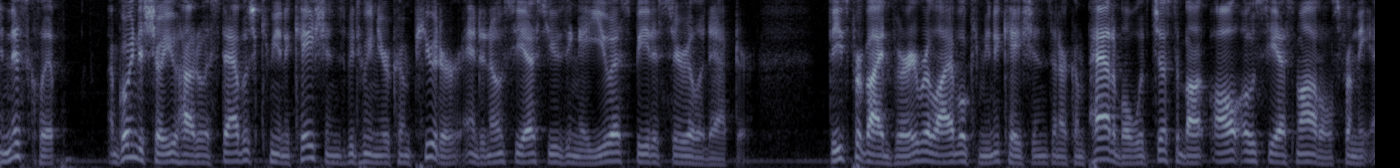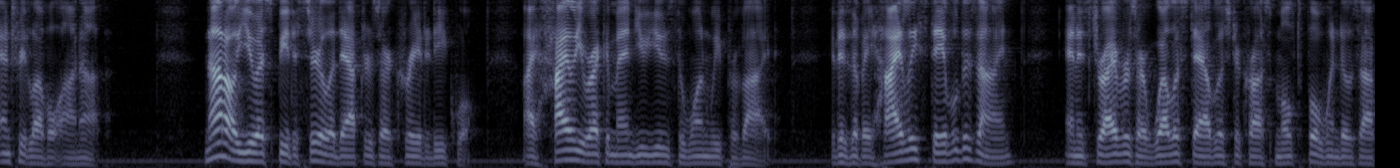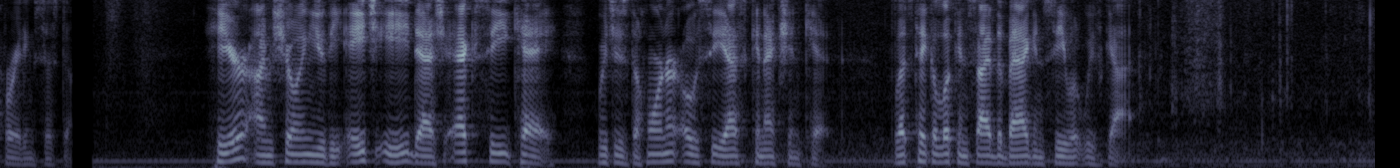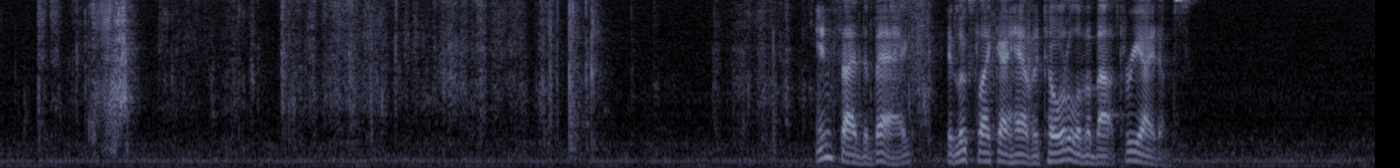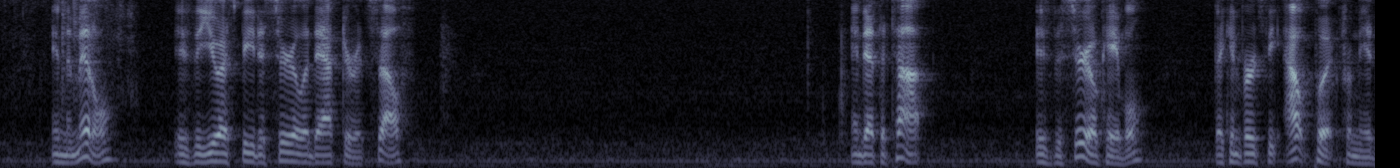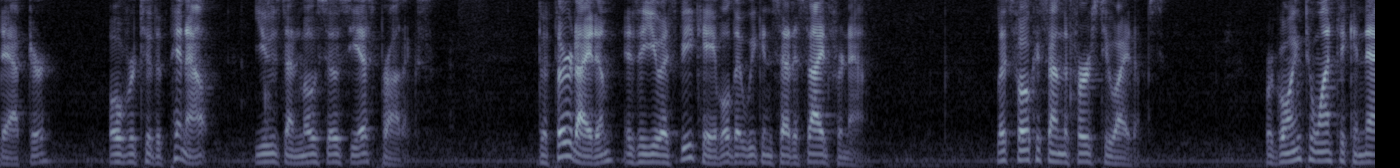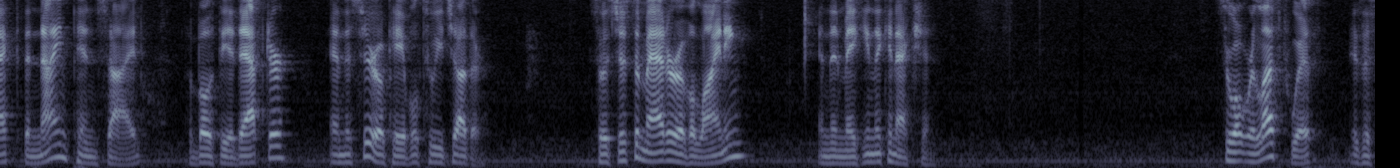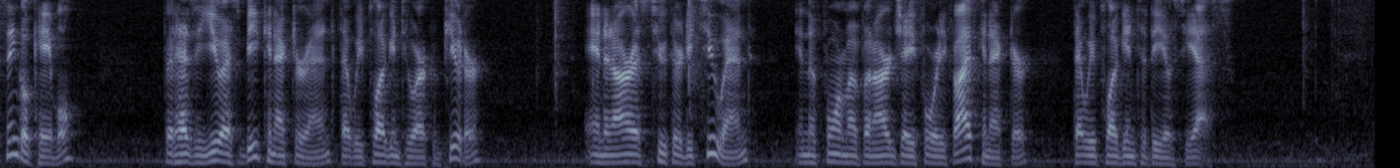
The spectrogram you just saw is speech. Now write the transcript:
In this clip, I'm going to show you how to establish communications between your computer and an OCS using a USB to serial adapter. These provide very reliable communications and are compatible with just about all OCS models from the entry level on up. Not all USB to serial adapters are created equal. I highly recommend you use the one we provide. It is of a highly stable design and its drivers are well established across multiple Windows operating systems. Here I'm showing you the HE-XCK, which is the Horner OCS connection kit. Let's take a look inside the bag and see what we've got. Inside the bag, it looks like I have a total of about three items. In the middle is the USB to serial adapter itself, And at the top is the serial cable that converts the output from the adapter over to the pinout used on most OCS products. The third item is a USB cable that we can set aside for now. Let's focus on the first two items. We're going to want to connect the 9-pin side of both the adapter and the serial cable to each other. So it's just a matter of aligning and then making the connection. So what we're left with is a single cable that has a USB connector end that we plug into our computer and an RS-232 end in the form of an RJ45 connector that we plug into the OCS.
